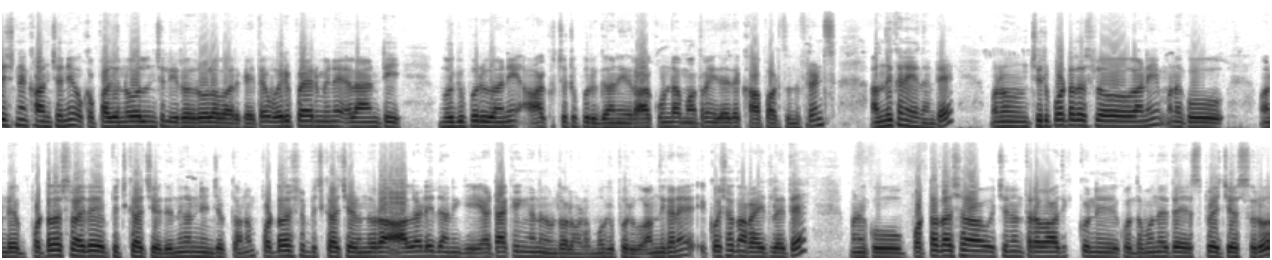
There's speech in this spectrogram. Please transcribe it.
చేసిన కాంచని ఒక పదిహేను రోజుల నుంచి ఇరవై రోజుల వరకు అయితే వరి పైరు మీద ఎలాంటి ముగిపురు పురుగు కానీ ఆకు చుట్టుపురు కానీ రాకుండా మాత్రం ఇదైతే కాపాడుతుంది ఫ్రెండ్స్. అందుకని ఏంటంటే మనం చిరుపొట్ట దశలో కానీ మనకు అంటే పొట్ట దశలో అయితే పిచికారి చేయదు ఎందుకంటే నేను చెప్తాను? పొట్ట దశలో పిచికారి చేయడం ద్వారా ఆల్రెడీ దానికి అటాకింగ్ అనేది ఉంటుంది అనమాట పురుగు. అందుకనే ఎక్కువ శాతం రైతులు అయితే మనకు పొట్ట దశ వచ్చిన తర్వాతకి కొన్ని కొంతమంది అయితే స్ప్రే చేస్తారు.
